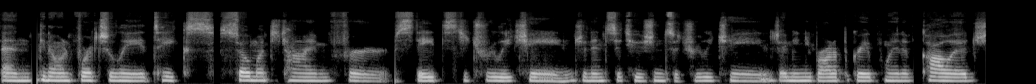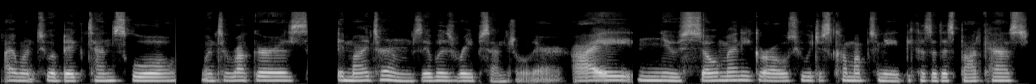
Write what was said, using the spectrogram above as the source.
And, you know, unfortunately, it takes so much time for states to truly change and institutions to truly change. I mean, you brought up a great point of college. I went to a Big Ten school, went to Rutgers. In my terms, it was rape central there. I knew so many girls who would just come up to me because of this podcast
